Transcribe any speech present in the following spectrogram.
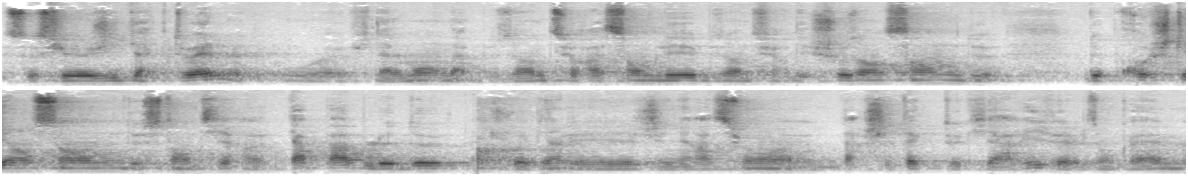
sociologiques actuels, où finalement on a besoin de se rassembler, besoin de faire des choses ensemble, de projeter ensemble, de se sentir capable de. Je vois bien les générations d'architectes qui arrivent, elles ont quand même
